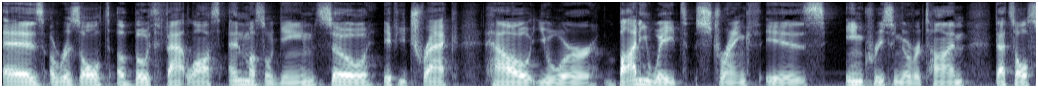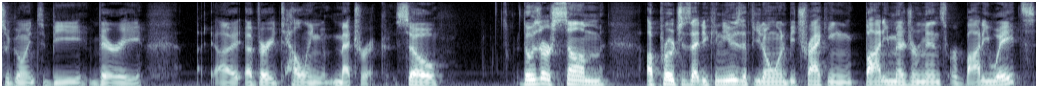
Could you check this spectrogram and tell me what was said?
as a result of both fat loss and muscle gain. So, if you track how your body weight strength is increasing over time, that's also going to be very uh, a very telling metric. So, those are some approaches that you can use if you don't want to be tracking body measurements or body weights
